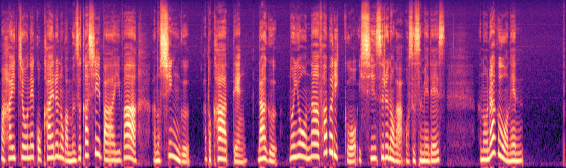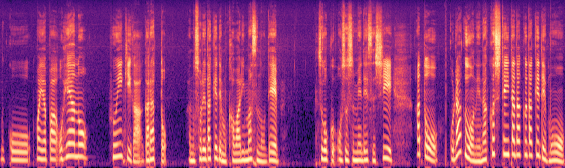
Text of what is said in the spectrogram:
まあ、配置をねこう変えるのが難しい場合はあの寝具あとカーテンラグのようなファブリックを一新するのがおすすめです。あのラグをねこう、まあ、やっぱお部屋の雰囲気がガラッとあのそれだけでも変わりますのですごくおすすめですしあとこうラグをねなくしていただくだけでも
